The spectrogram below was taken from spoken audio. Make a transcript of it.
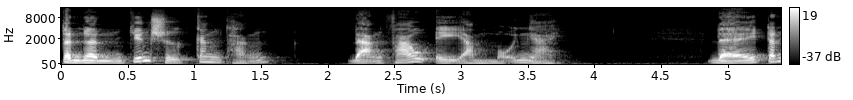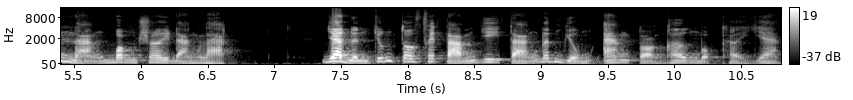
Tình hình chiến sự căng thẳng, đạn pháo ì ầm mỗi ngày. Để tránh nạn bom rơi đạn lạc, gia đình chúng tôi phải tạm di tản đến vùng an toàn hơn một thời gian.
